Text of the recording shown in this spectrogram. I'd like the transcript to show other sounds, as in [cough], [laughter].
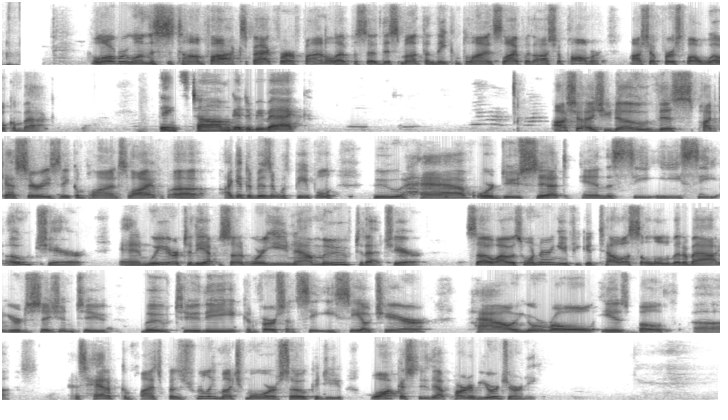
Hello, everyone. This is Tom Fox back for our final episode this month on The Compliance Life with Asha Palmer. Asha, first of all, welcome back. Thanks, Tom. Good to be back. Asha, as you know, this podcast series, The Compliance Life, uh, I get to visit with people who have or do sit in the CECO chair. And we are to the episode where you now move to that chair. So I was wondering if you could tell us a little bit about your decision to move to the Convercent CECO chair, how your role is both uh, as head of compliance, but it's really much more. So could you walk us through that part of your journey?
